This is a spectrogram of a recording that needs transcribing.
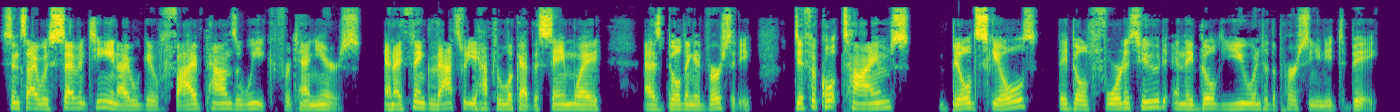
since I was 17, I would go five pounds a week for 10 years. And I think that's what you have to look at the same way as building adversity. Difficult times build skills they build fortitude and they build you into the person you need to be.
